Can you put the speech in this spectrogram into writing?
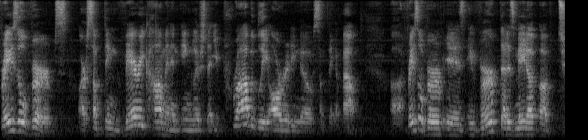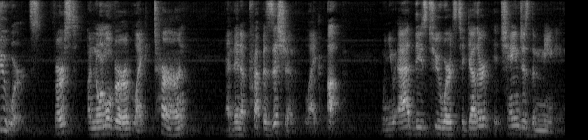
phrasal verbs are something very common in English that you probably already know something about. Uh, phrasal verb is a verb that is made up of two words. First, a normal verb like turn, and then a preposition like up. When you add these two words together, it changes the meaning.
